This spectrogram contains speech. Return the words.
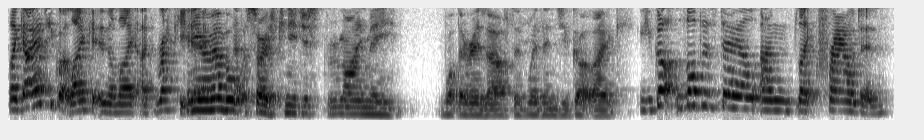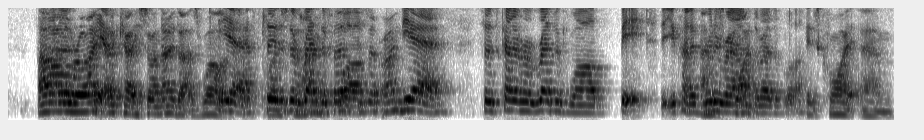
Like I actually quite like it in the light. I'd reckon. Can you remember? What, sorry, can you just remind me what there is after Withens? You've got like. You've got Lothersdale and like Crowden. Oh Uh, right, yeah. okay. So I know that as well. Yeah, sort of so there's a reservoir. Is that right? Yeah, so it's kind of a reservoir bit that you kind of And run around quite- the reservoir. It's quite. Um,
